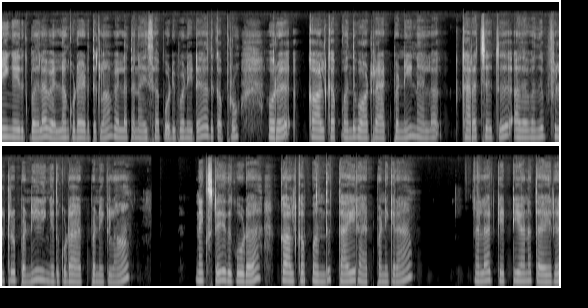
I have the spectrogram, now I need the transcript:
நீங்கள் இதுக்கு பதிலாக வெல்லம் கூட எடுத்துக்கலாம். வெள்ளத்தை நைஸாக பொடி பண்ணிவிட்டு அதுக்கப்புறம் ஒரு கால் கப் வந்து வாட்டர் ஆட் பண்ணி நல்லா கரைச்சது அதை வந்து ஃபில்ட்ரு பண்ணி நீங்கள் இது கூட ஆட் பண்ணிக்கலாம். நெக்ஸ்ட்டு இது கூட கால் கப் வந்து தயிர் ஆட் பண்ணிக்கிறேன். நல்லா கெட்டியான தயிர்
